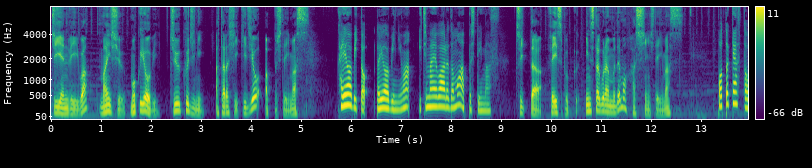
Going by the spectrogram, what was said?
GNV は毎週木曜日19時に新しい記事をアップしています。火曜日と土曜日には一枚ワールドもアップしています。Twitter、Facebook、Instagram でも発信しています。ポッドキャスト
